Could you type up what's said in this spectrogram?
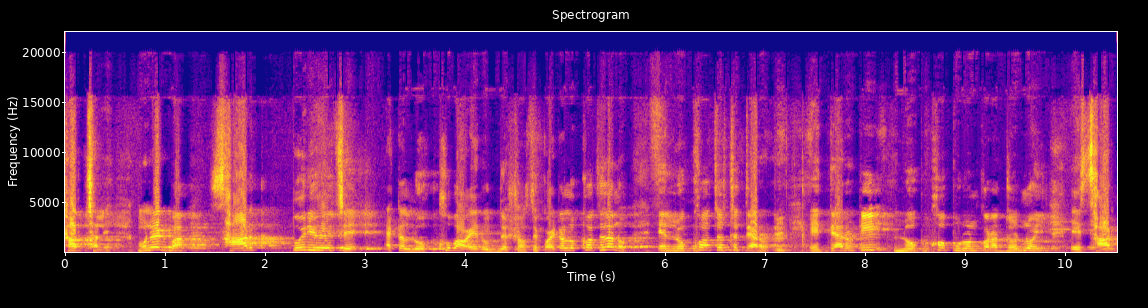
সাত সালে। মনে রাখবা, সার্ক তৈরি হয়েছে একটা লক্ষ্য বা এর উদ্দেশ্য আছে। কয়টা লক্ষ্য আছে জানো? এর লক্ষ্য আছে হচ্ছে তেরোটি। এই তেরোটি লক্ষ্য পূরণ করার জন্যই এই সার্ক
